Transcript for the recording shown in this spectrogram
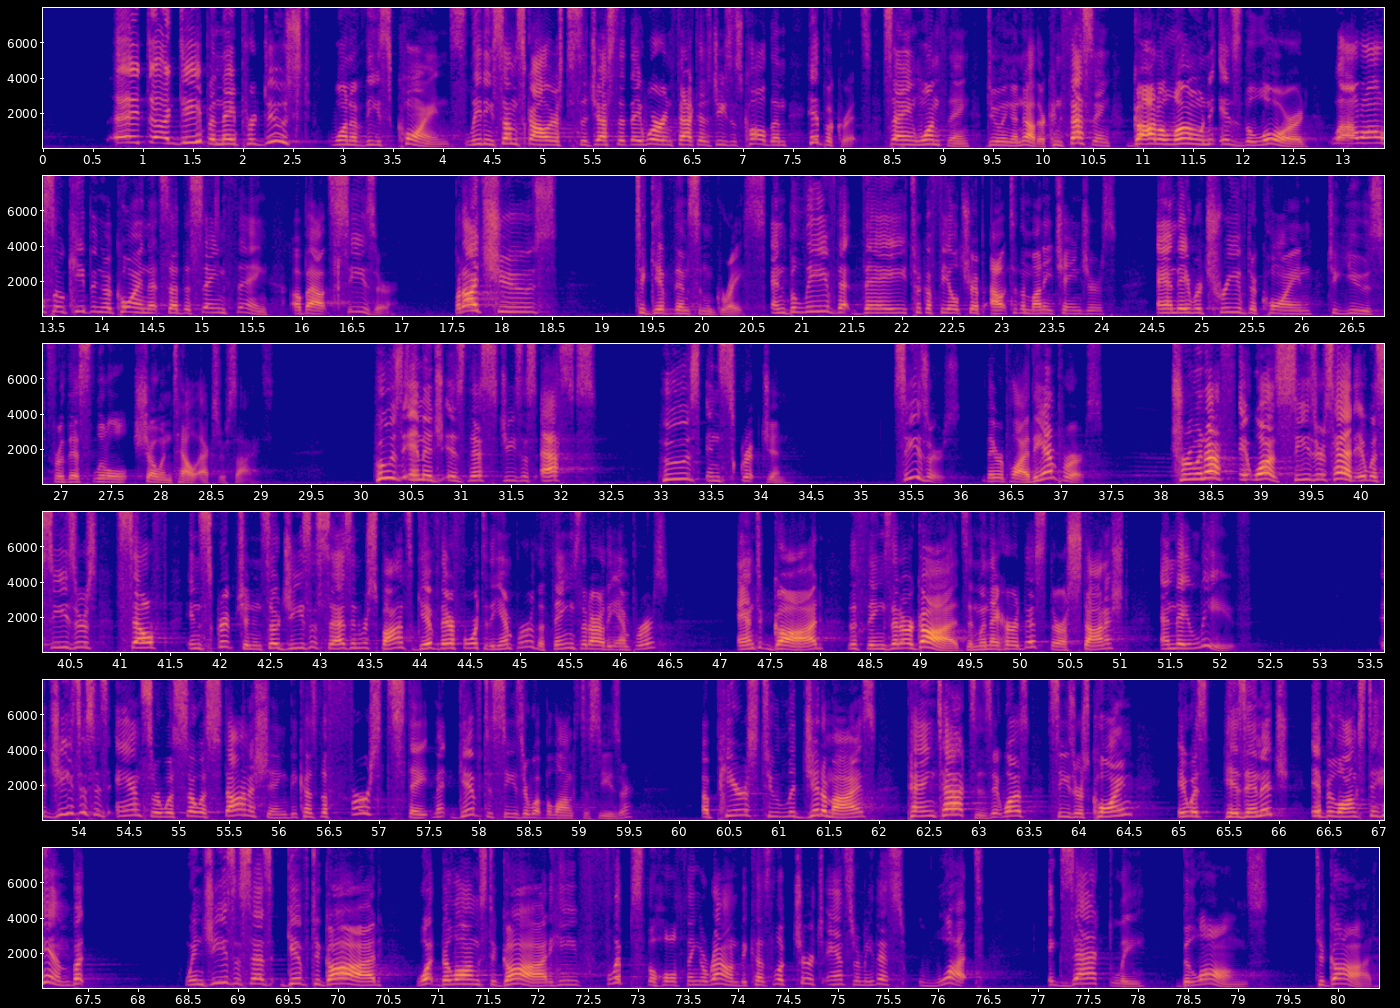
they dug deep and they produced one of these coins, leading some scholars to suggest that they were, in fact, as Jesus called them, hypocrites, saying one thing, doing another, confessing God alone is the Lord, while also keeping a coin that said the same thing about Caesar. But I choose to give them some grace and believe that they took a field trip out to the money changers and they retrieved a coin to use for this little show and tell exercise. Whose image is this? Jesus asks. Whose inscription? Caesar's, they reply. The emperor's. True enough, it was Caesar's head. It was Caesar's self inscription. And so Jesus says in response Give therefore to the emperor the things that are the emperor's, and to God the things that are God's. And when they heard this, they're astonished and they leave. Jesus' answer was so astonishing because the first statement, give to Caesar what belongs to Caesar, appears to legitimize paying taxes. It was Caesar's coin, it was his image, it belongs to him. But when Jesus says, give to God what belongs to God, he flips the whole thing around because, look, church, answer me this what exactly belongs to God?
